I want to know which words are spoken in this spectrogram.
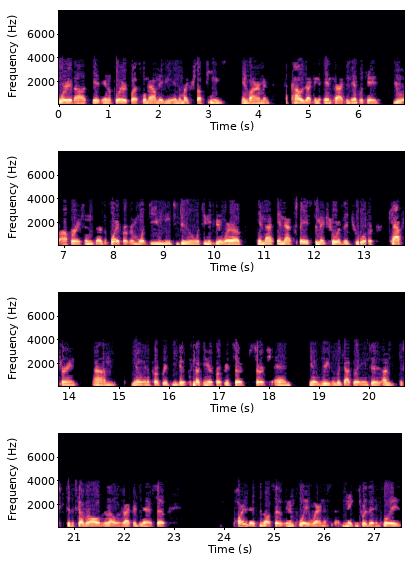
worry about it in a FOIA request. Well, now maybe in the Microsoft Teams environment, how is that going to impact and implicate your operations as a FOIA program? What do you need to do? What do you need to be aware of in that in that space to make sure that you're capturing um, you know, an appropriate, conducting your appropriate search and, you know, reasonably calculating to, um, to discover all of the relevant records there. So part of this is also an employee awareness, making sure that employees,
